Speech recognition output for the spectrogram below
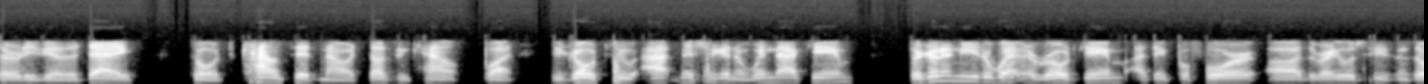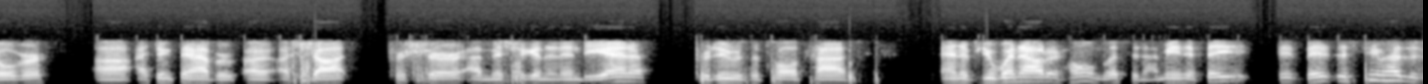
30 the other day, so it's counted. Now it doesn't count. But you go to at Michigan and win that game. They're going to need to win a road game. I think before uh, the regular season's over. Uh, I think they have a, a, a shot for sure at Michigan and Indiana. Purdue is a tall task. And if you went out at home, listen, I mean, if they, if they this team has a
